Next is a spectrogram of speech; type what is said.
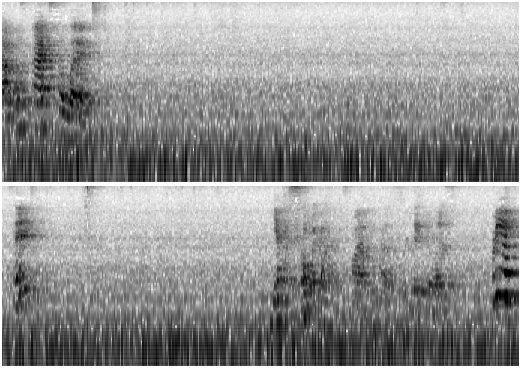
That was excellent. Sit. Yes, oh my god, that smile because it's ridiculous. Rio.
